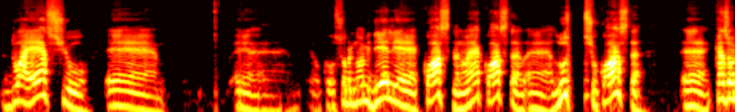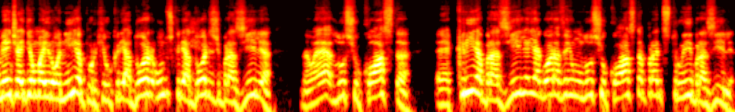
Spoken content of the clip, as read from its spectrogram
do Aécio, é, é, o sobrenome dele é Costa, não é? Costa, é, Lúcio Costa. É, casualmente, aí tem uma ironia, porque o criador, um dos criadores de Brasília, não é? Lúcio Costa, é, cria Brasília e agora vem um Lúcio Costa para destruir Brasília.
